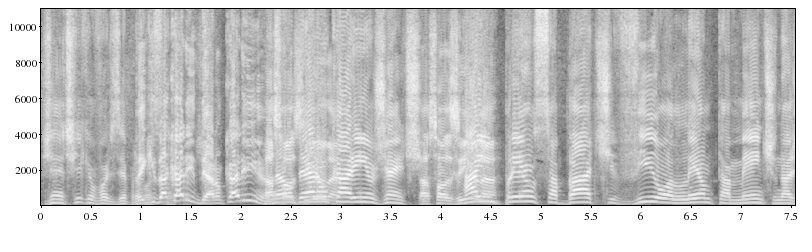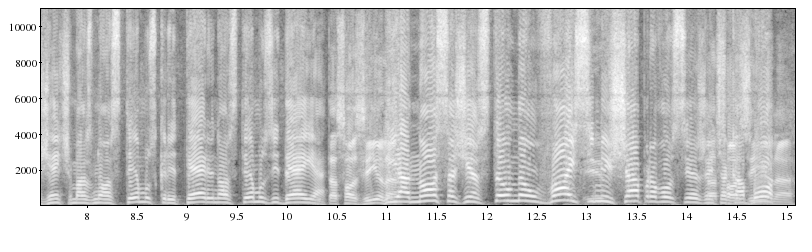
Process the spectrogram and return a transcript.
Gente, o que, que eu vou dizer pra Tem que vocês? dar carinho, deram carinho. Tá né? Não sozinho, deram né? carinho, gente. Tá sozinho, A né? imprensa bate violentamente na gente, mas nós temos critério, nós temos ideia. Tá sozinho, né? E a nossa gestão não vai se mexer pra você, gente. sozinho, Acabou né?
